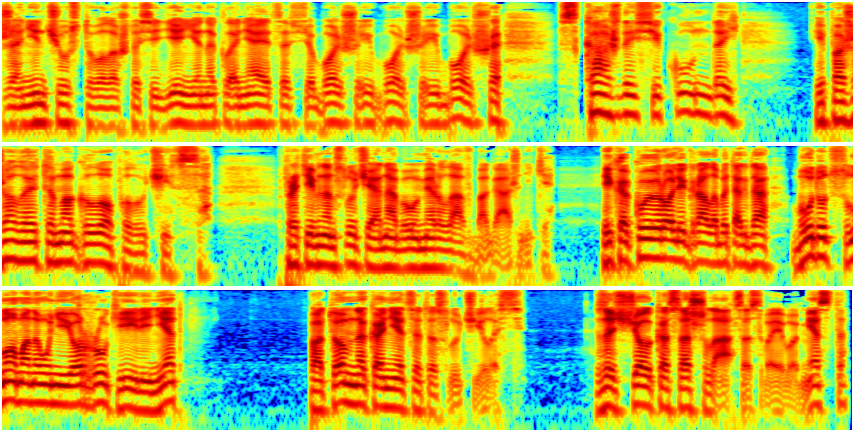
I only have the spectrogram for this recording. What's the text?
Жанин чувствовала, что сиденье наклоняется все больше и больше и больше с каждой секундой, и, пожалуй, это могло получиться. В противном случае она бы умерла в багажнике. И какую роль играла бы тогда, будут сломаны у нее руки или нет? Потом, наконец, это случилось. Защелка сошла со своего места,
